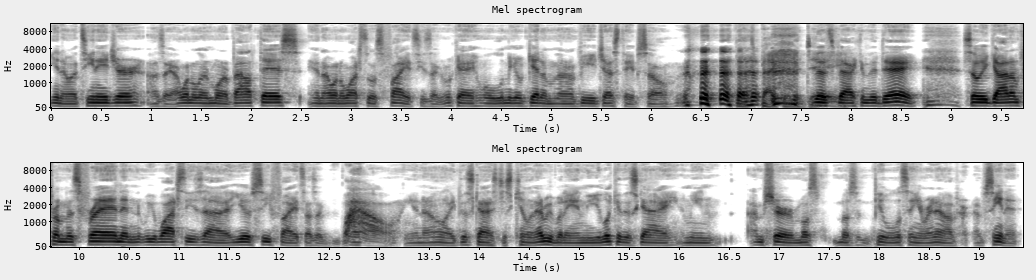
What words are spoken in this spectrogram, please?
you know, a teenager, I was like, I want to learn more about this, and I want to watch those fights. He's like, okay, well, let me go get them. They're on VHS tape, so that's back in the day. That's back in the day. So we got them from his friend, and we watched these uh, UFC fights. I was like, wow, you know, like this guy's just killing everybody. And you look at this guy. I mean, I'm sure most most people listening right now have, have seen it.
